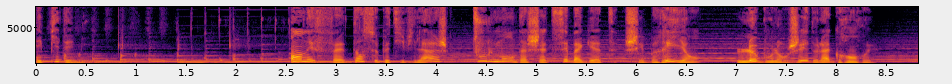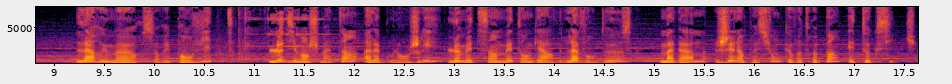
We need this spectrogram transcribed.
épidémie. En effet, dans ce petit village, tout le monde achète ses baguettes chez Briand, le boulanger de la Grand Rue. La rumeur se répand vite. Le dimanche matin, à la boulangerie, le médecin met en garde la vendeuse. Madame, j'ai l'impression que votre pain est toxique.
